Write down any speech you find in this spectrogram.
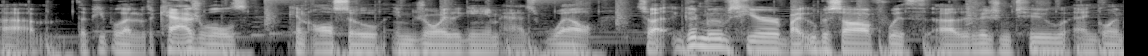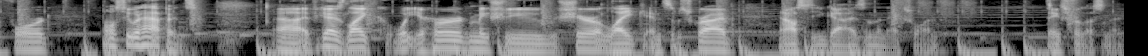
um, the people that are the casuals can also enjoy the game as well. So uh, good moves here by Ubisoft with uh, the Division 2 and going forward. We'll see what happens. Uh, if you guys like what you heard, make sure you share, like, and subscribe, and I'll see you guys in the next one. Thanks for listening.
